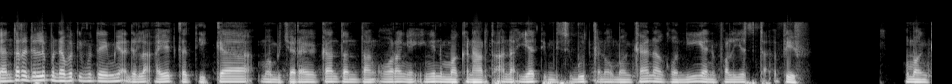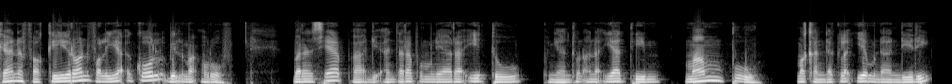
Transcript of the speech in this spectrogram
antara dalil pendapat Ibnu Taimiyah adalah ayat ketika membicarakan tentang orang yang ingin memakan harta anak yatim disebutkan umman kana ghaniyan falyastafif. Umman kana faqiran falyakul bil ma'ruf. Barang siapa di antara pemelihara itu penyantun anak yatim mampu, maka hendaklah ia menahan diri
